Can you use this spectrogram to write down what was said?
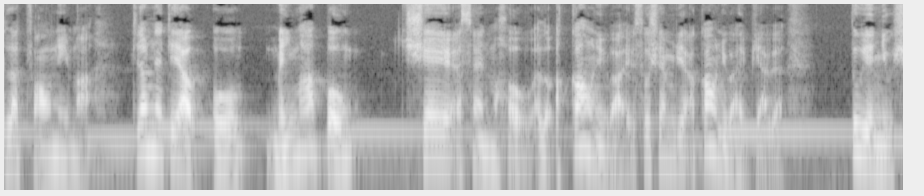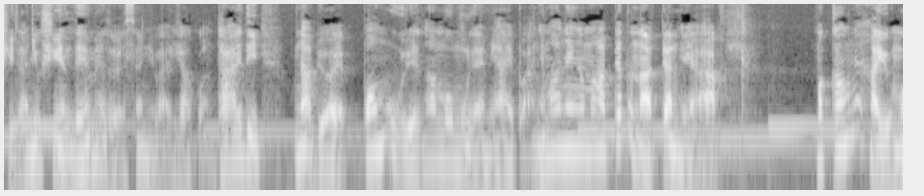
platform တွေမှာတယောက်နဲ့တယောက်ဟိုမိမပုံ share အဆင့်မဟုတ်အဲ့လို account တွေပါ social media account တွေပါပြပြသူ့ရဲ့ news ရှိတာ news ရှိရင်လဲမယ်ဆိုတဲ့အဆင့်တွေပါရောက်ကုန်ဒါအဲ့ဒီခုနပြောရဲ့ပေါင်းမှုတွေနှမ်းမှုမှုလည်းအများကြီးပါညီမနိုင်ငံမှာပြဿနာတက်နေတာမကောင်းတဲ့ဟာကိုမ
